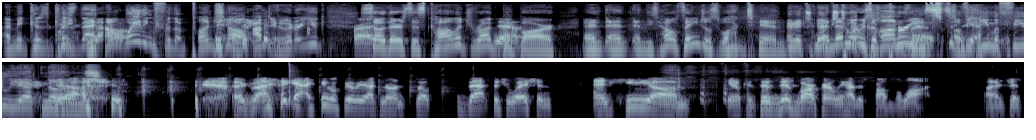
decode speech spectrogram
I mean, because because that no. I'm waiting for the punchline, No, I'm- dude. Are you? Right? So there's this college rugby Yeah. bar, and, and, and these Hells Angels walked in, and it's next then to there a was a convent priest. of Yeah. hemophiliac yeah. nuns. exactly. Yeah, hemophiliac nuns. So that situation, and he, um, you know, because this, this bar apparently had this problem a lot. Uh, just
